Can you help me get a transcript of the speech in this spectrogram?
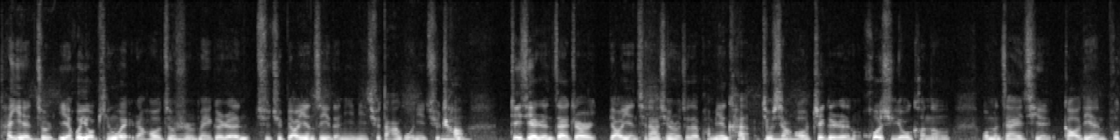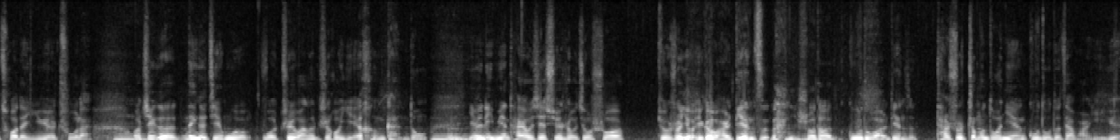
他也就也会有评委，然后就是每个人去去表演自己的，你你去打鼓，你去唱，这些人在这儿表演，其他选手就在旁边看，就想哦，这个人或许有可能，我们在一起搞点不错的音乐出来。哦，这个那个节目我追完了之后也很感动，因为里面他有些选手就说，比如说有一个玩电子的，你说到孤独玩电子，他说这么多年孤独都在玩音乐，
